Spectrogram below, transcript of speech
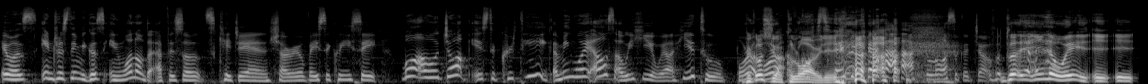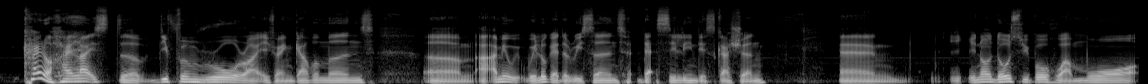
it was interesting because in one of the episodes, KJ and Shahril basically say, well, our job is to critique. I mean, why else are we here? We are here to borak, Because you are borak. keluar already. yeah, keluar's a good job. but in a way, it, it, it kind of highlights the different role, right? If you're in government, um, I, I mean, we, we look at the recent debt ceiling discussion, and you know those people who are more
